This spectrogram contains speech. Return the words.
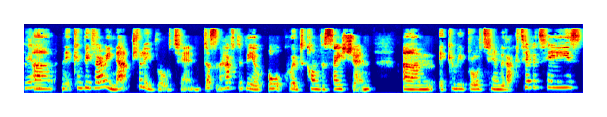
Yeah. Um, and it can be very naturally brought in. It doesn't have to be an awkward conversation. Um, it can be brought in with activities.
